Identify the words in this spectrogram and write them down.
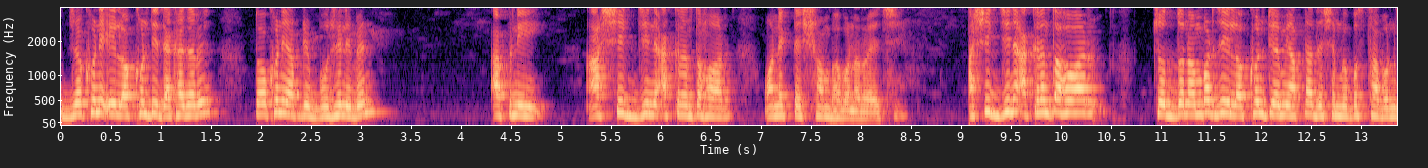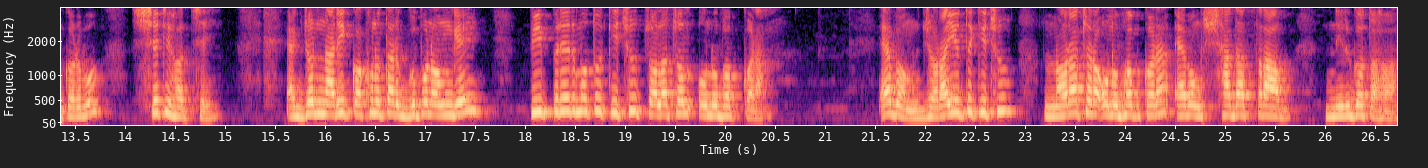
যখনই এই লক্ষণটি দেখা যাবে, তখনই আপনি বুঝে নেবেন, আপনি আশিক জিনে আক্রান্ত হওয়ার অনেকটাই সম্ভাবনা রয়েছে। আশিক জিনে আক্রান্ত হওয়ার চোদ্দ নম্বর যে লক্ষণটি আমি আপনাদের সামনে উপস্থাপন করব, সেটি হচ্ছে, একজন নারী কখনো তার গোপন অঙ্গে পিঁপড়ের মতো কিছু চলাচল অনুভব করা এবং জরায়ুতে কিছু নড়াচড়া অনুভব করা এবং সাদা স্রাব নির্গত হওয়া।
